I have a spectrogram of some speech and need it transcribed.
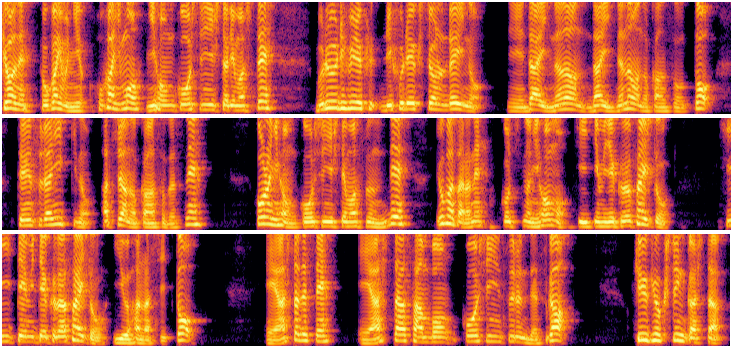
今日はね、他にもに、他にも日本更新しておりまして、ブルーリフレクリフレクションレイの、えー、第 7, 第7話の感想と、テンスラ日記の8話の感想ですね。この2本更新してますんで、よかったらね、こっちの2本も聞いてみてくださいと、聞いてみてくださいという話と、えー、明日ですね、えー、明日3本更新するんですが、究極進化した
